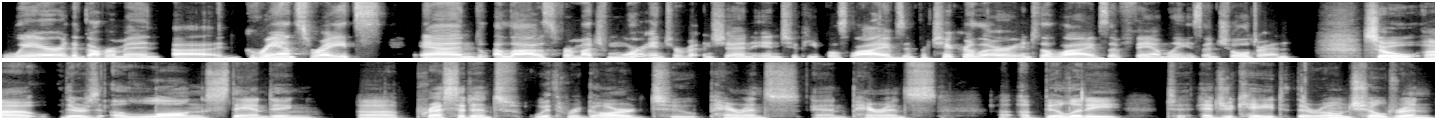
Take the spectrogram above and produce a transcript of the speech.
where the government uh, grants rights and allows for much more intervention into people's lives, in particular into the lives of families and children. So uh, there's a long standing uh, precedent with regard to parents and parents' uh, ability to educate their own children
